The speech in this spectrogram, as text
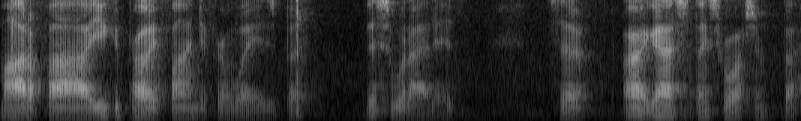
modify. You could probably find different ways, but this is what I did. So, alright guys, thanks for watching. Bye.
